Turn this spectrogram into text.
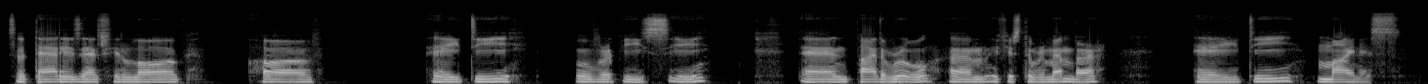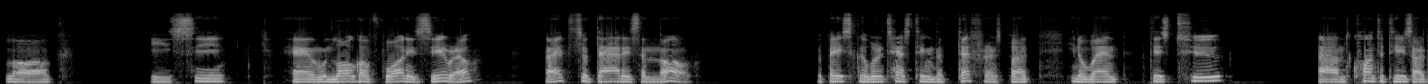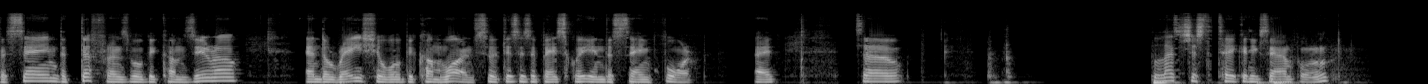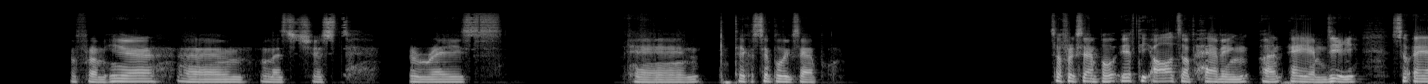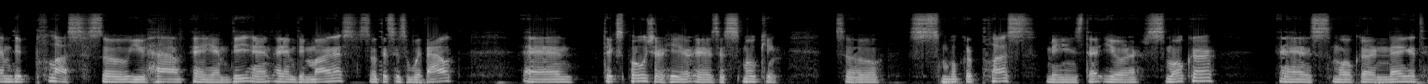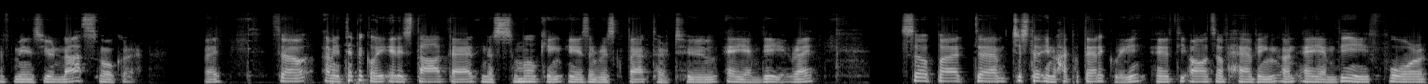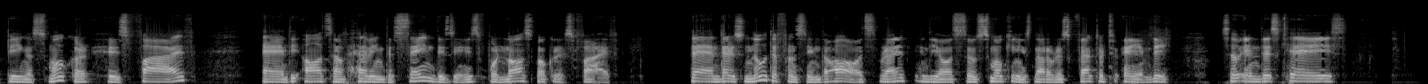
so that is actually log of AD over BC. Then by the rule, um, if you still remember, AD minus log BC and log of 1 is 0, right? So that is a null. So basically we're testing the difference, but you know, when these two um, quantities are the same, the difference will become 0 and the ratio will become 1. So this is basically in the same form, right? So let's just take an example. From here, um, let's just erase and take a simple example. So for example, if the odds of having an AMD, so AMD plus, so you have AMD and AMD minus, so this is without, and the exposure here is a smoking. So smoker plus means that you're smoker, and smoker negative means you're not smoker right? So, I mean, typically it is thought that you know, smoking is a risk factor to AMD, right? So, but um, just you know, hypothetically, if the odds of having an AMD for being a smoker is 5, and the odds of having the same disease for non-smoker is 5, then there's no difference in the odds, right? In the odds, so smoking is not a risk factor to AMD. So in this case,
